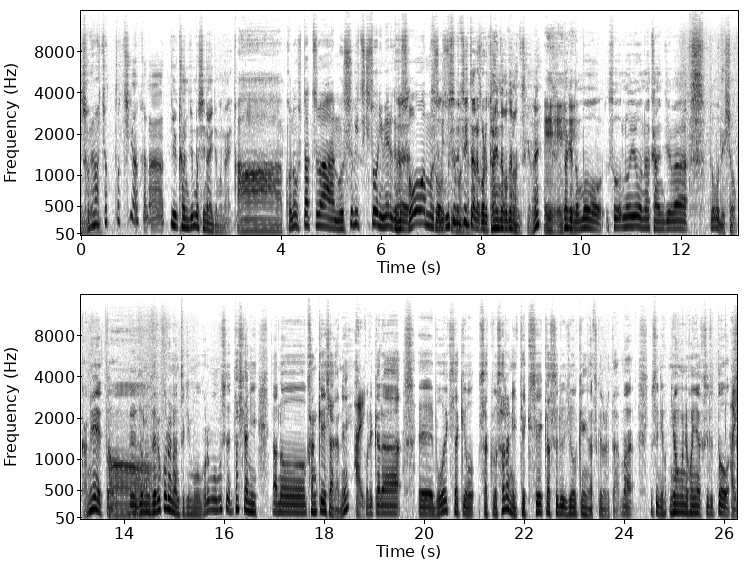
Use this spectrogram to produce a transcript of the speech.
それはちょっと違うかなっていう感じもしないでもない。あこの2つは結びつきそうに見えるけど、えー、そうは結びつ結びついたらこれ大変なことなんですけどね、えー、だけども、そのような感じはどうでしょうかねと。でそのゼロコロナの時もこれも面白い。確かにあの関係者がね、はい、これから、えー、貿易先を策をさらに適正化する条件が作られた、まあ、要するに日本語に翻訳すると、はい、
